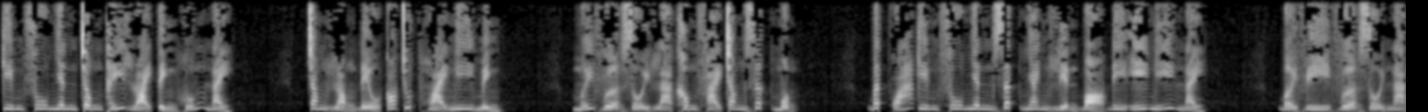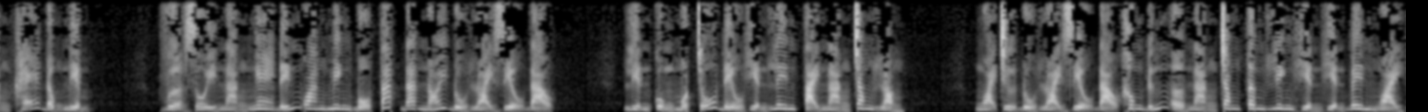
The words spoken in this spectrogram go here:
Kim phu nhân trông thấy loại tình huống này. Trong lòng đều có chút hoài nghi mình. Mới vừa rồi là không phải trong giấc mộng. Bất quá kim phu nhân rất nhanh liền bỏ đi ý nghĩ này. Bởi vì vừa rồi nàng khẽ động niệm. Vừa rồi nàng nghe đến quang minh Bồ Tát đã nói đủ loại diệu đạo. Liền cùng một chỗ đều hiện lên tại nàng trong lòng. Ngoại trừ đủ loại diệu đạo không đứng ở nàng trong tâm linh hiện hiện bên ngoài.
